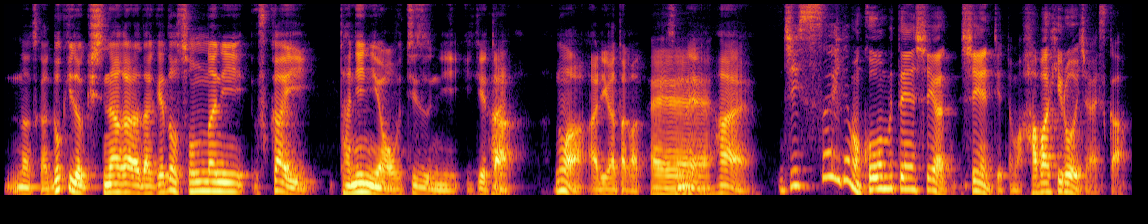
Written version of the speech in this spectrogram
なんですか、ドキドキしながらだけど、そんなに深い谷には落ちずに行けたのはありがたかったですへね。ーはい。実際でも工務店支援支援って言っても幅広いじゃないですか。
